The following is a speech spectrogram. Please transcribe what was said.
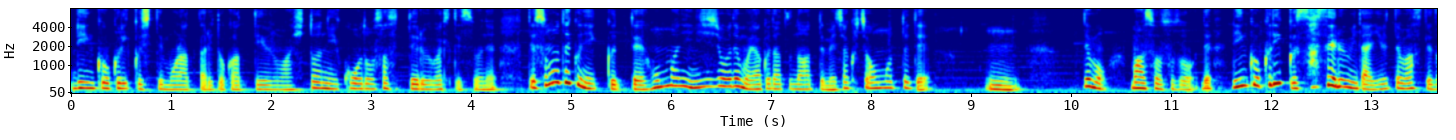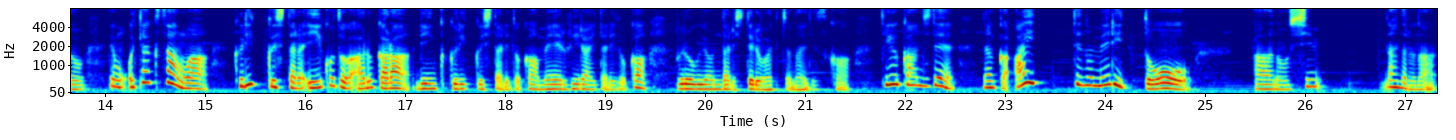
リンクをクリックしてもらったりとかっていうのは人に行動させてるわけですよね。でそのテクニックってほんまに日常でも役立つなってめちゃくちゃ思ってて。うんでもまあそうそうそうでリンクをクリックさせるみたいに言ってますけどでもお客さんはクリックしたらいいことがあるからリンククリックしたりとかメール開いたりとかブログ読んだりしてるわけじゃないですか。っていう感じでなんか相手のメリットをあのしなんだろうな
